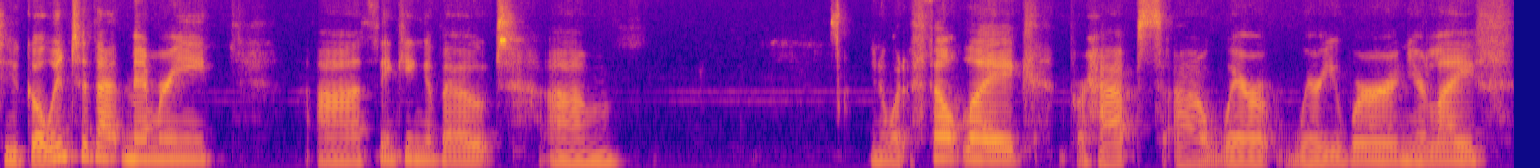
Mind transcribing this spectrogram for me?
to go into that memory, uh, thinking about, um, you know, what it felt like, perhaps uh, where where you were in your life.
